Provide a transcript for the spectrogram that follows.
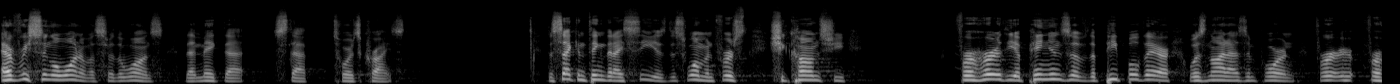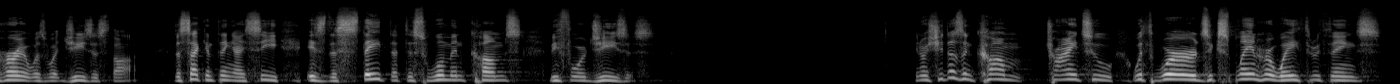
Every single one of us are the ones that make that step towards Christ. The second thing that I see is this woman first she comes she for her the opinions of the people there was not as important. For for her it was what Jesus thought. The second thing I see is the state that this woman comes before Jesus. You know, she doesn't come trying to, with words, explain her way through things.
